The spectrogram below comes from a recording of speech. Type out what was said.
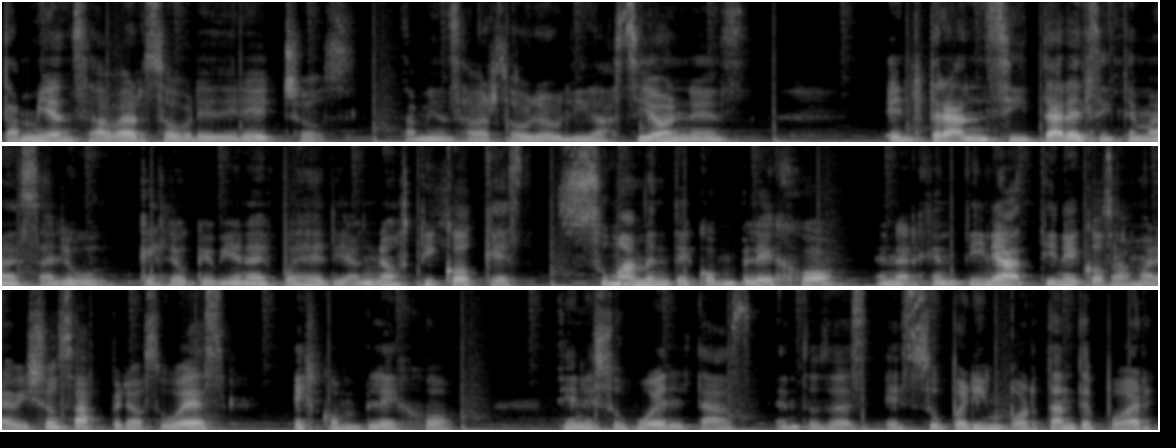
también saber sobre derechos, también saber sobre obligaciones, el transitar el sistema de salud, que es lo que viene después del diagnóstico, que es sumamente complejo. En Argentina tiene cosas maravillosas, pero a su vez es complejo, tiene sus vueltas, entonces es súper importante poder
